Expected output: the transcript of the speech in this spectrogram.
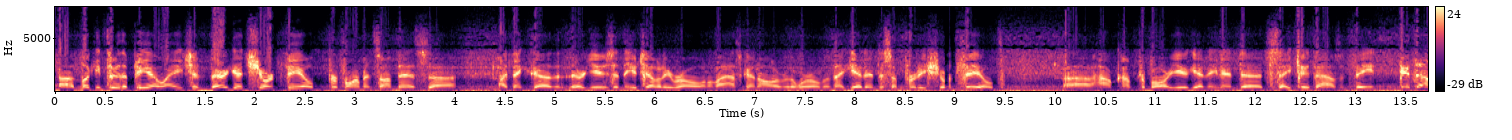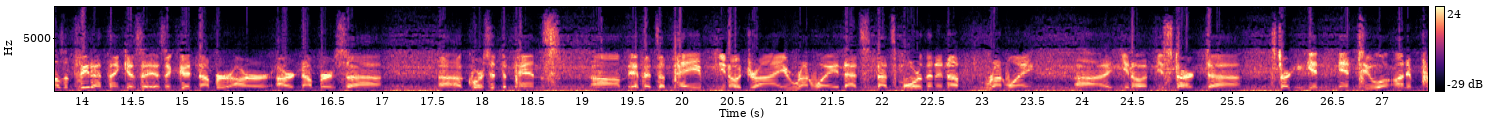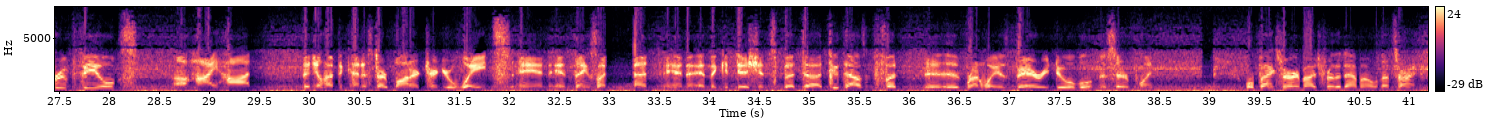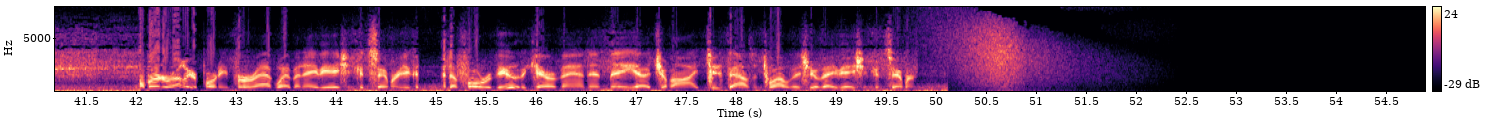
Uh, looking through the POH, a very good short field performance on this. I think they're used in the utility role in Alaska and all over the world, and they get into some pretty short fields. Uh, how comfortable are you getting into, say, 2,000 feet? 2,000 feet, I think, is a, is a good number. Our our numbers, uh, uh, of course, it depends. Um, if it's a paved, you know, dry runway, that's that's more than enough runway. Uh, you know, if you start uh, starting getting into unimproved fields, high hot, then you'll have to kind of start monitoring your weights and, and things like that and, and the conditions. But 2,000 foot runway is very doable in this airplane. Well, thanks very much for the demo. That's right. Paul Bertorelli reporting for AvWeb and Aviation Consumer. You can find a full review of the Caravan in the uh, July 2012 issue of Aviation Consumer.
